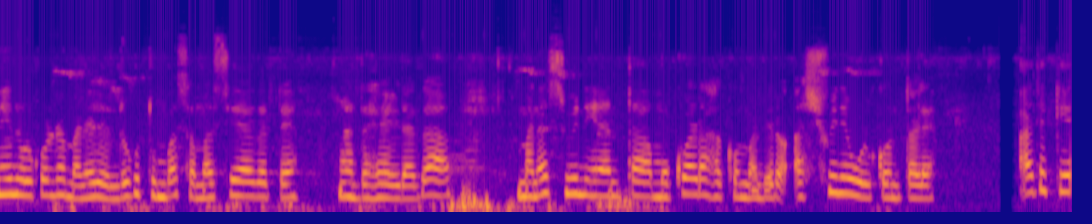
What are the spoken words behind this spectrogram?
ನೀನು ಉಳ್ಕೊಂಡ್ರೆ ಮನೇಲಿ ಎಲ್ರಿಗೂ ತುಂಬ ಸಮಸ್ಯೆ ಆಗುತ್ತೆ. ಅಂತ ಹೇಳಿದಾಗ, ಮನಸ್ವಿನಿ ಅಂತ ಮುಖವಾಡ ಹಾಕೊಂಬಂದಿರೋ ಅಶ್ವಿನಿ ಉಳ್ಕೊತಾಳೆ. ಅದಕ್ಕೆ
